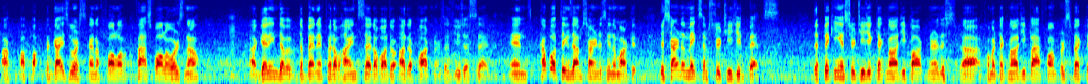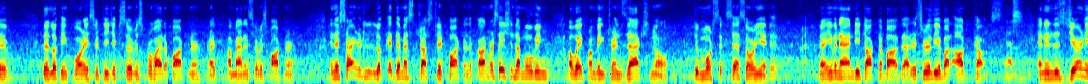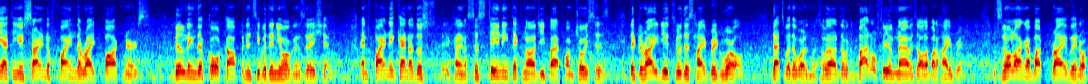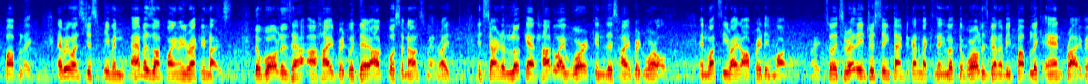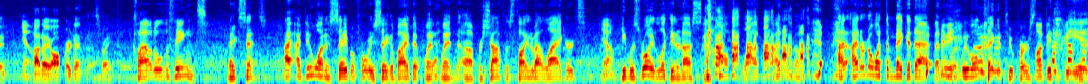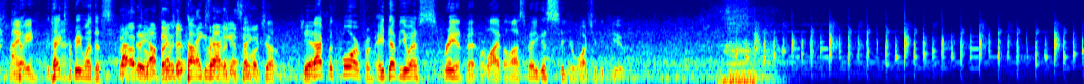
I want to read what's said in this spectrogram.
the guys who are kind of follow, fast followers now, uh, getting the, the benefit of hindsight of other, other partners, as you just said. And a couple of things I'm starting to see in the market. They're starting to make some strategic bets. They're picking a strategic technology partner this, uh, from a technology platform perspective. They're looking for a strategic service provider partner, right, a managed service partner. And they're starting to look at them as trusted partners. The conversations are moving away from being transactional to more success-oriented. Now, even Andy talked about that. It's really about outcomes. Yes. And in this journey, I think you're starting to find the right partners, building the core competency within your organization, and finding kind of those kind of sustaining technology platform choices that guide you through this hybrid world. That's where the world moves. So the battlefield now is all about hybrid. It's no longer about private or public. Everyone's just, even Amazon finally recognized the world is a, a hybrid with their Outpost announcement, right? And starting to look at how do I work in this hybrid world? and what's the right operating model. Right. So it's a really interesting time to kind of saying, look, the world is going to be public and private. Yeah. How do I operate in this, right? Cloud all the things. Makes sense. I, I, do want to say before we say goodbye that when, yeah. when uh, Prashanth was talking about laggards, yeah. he was really looking at us an awful lot. I don't know. I, I, don't know what to make of that, but Maybe. we won't take it too personally. Might be the beard, maybe. Thanks yeah. for being with us. No, absolutely. absolutely. Thank, Thank you for having us. Thank you, gentlemen. Cheers. Back with more from AWS reInvent. We're live in Las Vegas, and you're watching theCUBE.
